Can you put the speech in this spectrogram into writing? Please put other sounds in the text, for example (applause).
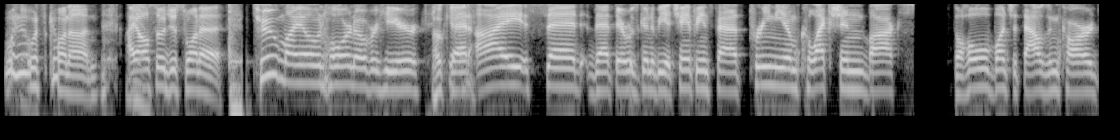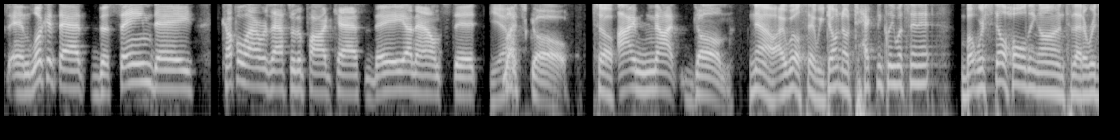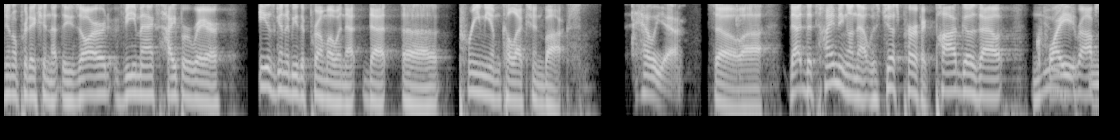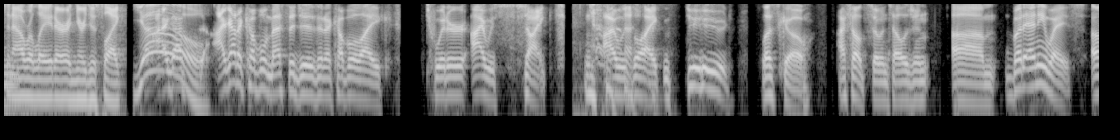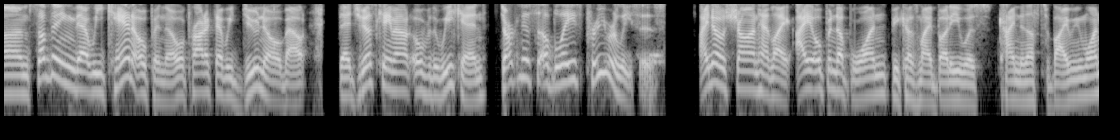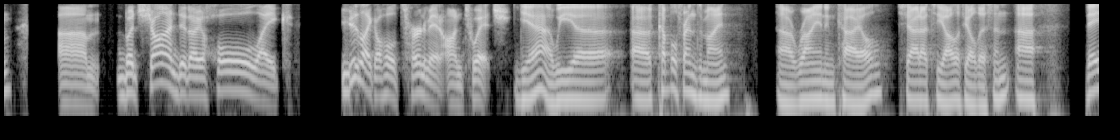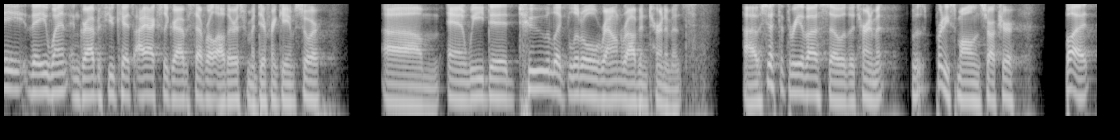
What- What's going on? I also just want to toot my own horn over here Okay. that I said that there was going to be a Champions Path premium collection box, the whole bunch of thousand cards. And look at that, the same day, a couple hours after the podcast, they announced it. yeah. Let's go. so I'm not dumb. now I will say we don't know technically what's in it, but we're still holding on to that original prediction that the Zard VMAX Hyper Rare is going to be the promo in that that uh, premium collection box. Hell yeah. So uh, that the timing on that was just perfect. Pod goes out, news Quite- drops an hour later, and you're just like, "Yo!" I got I got a couple messages and a couple like Twitter. I was psyched. I was (laughs) like, dude, let's go. I felt so intelligent. Um, but anyways, um, something that we can open though, a product that we do know about that just came out over the weekend, Darkness Ablaze pre-releases. I know Sean had like I opened up one because my buddy was kind enough to buy me one. Um, but Sean did a whole like you did like a whole tournament on Twitch. Yeah, we uh, a couple friends of mine, uh, Ryan and Kyle. Shout out to y'all if y'all listen. Uh, they they went and grabbed a few kits. I actually grabbed several others from a different game store. Um, and we did two like little round robin tournaments. Uh, it was just the three of us, so the tournament was pretty small in structure. But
